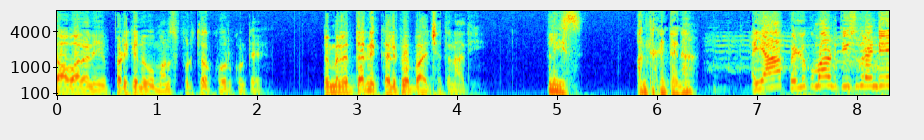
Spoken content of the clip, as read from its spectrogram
కావాలని ఇప్పటికీ నువ్వు మనస్ఫూర్తిగా కోరుకుంటే మిమ్మల్ని ఇద్దరిని కలిపే బాధ్యత నాది. ప్లీజ్ అంతకంటేనా? అయ్యా పెళ్ళి కుమారుడు తీసుకురండి.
